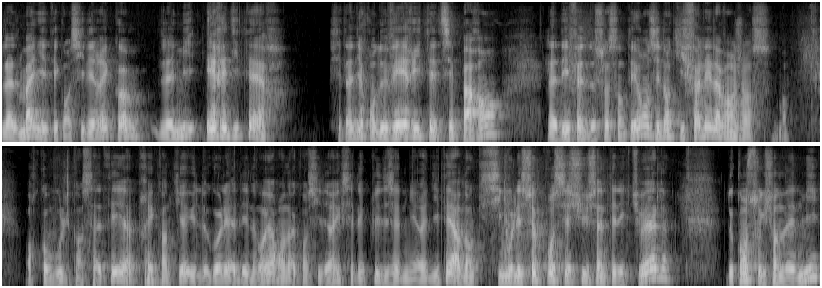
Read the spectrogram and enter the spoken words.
l'Allemagne était considérée comme l'ennemi héréditaire. C'est-à-dire qu'on devait hériter de ses parents la défaite de 71 et donc il fallait la vengeance. Or, comme vous le constatez, après, quand il y a eu De Gaulle et Adenauer, on a considéré que ce n'était plus des ennemis héréditaires. Donc, si vous voulez, ce processus intellectuel de construction de l'ennemi,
